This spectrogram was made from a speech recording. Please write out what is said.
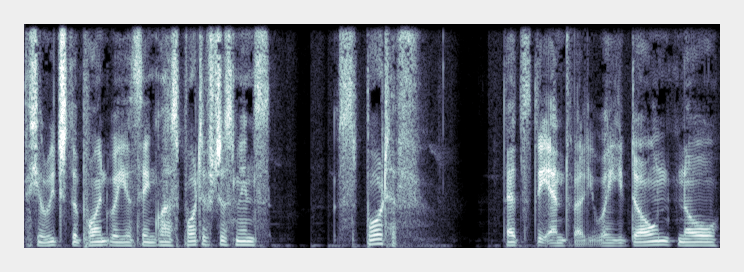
If you reach the point where you think well sportive just means sportive that's the end value where you don't know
